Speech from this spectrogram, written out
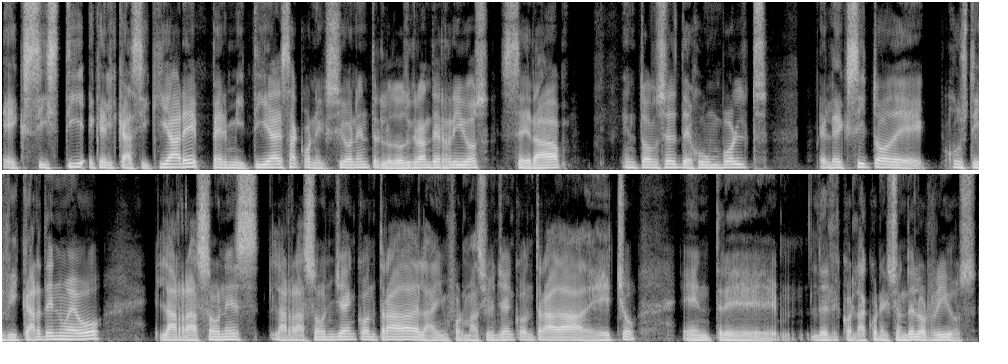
existía, que el caciquiare permitía esa conexión entre los dos grandes ríos, será entonces de Humboldt el éxito de justificar de nuevo las razones, la razón ya encontrada, la información ya encontrada, de hecho, entre la conexión de los ríos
